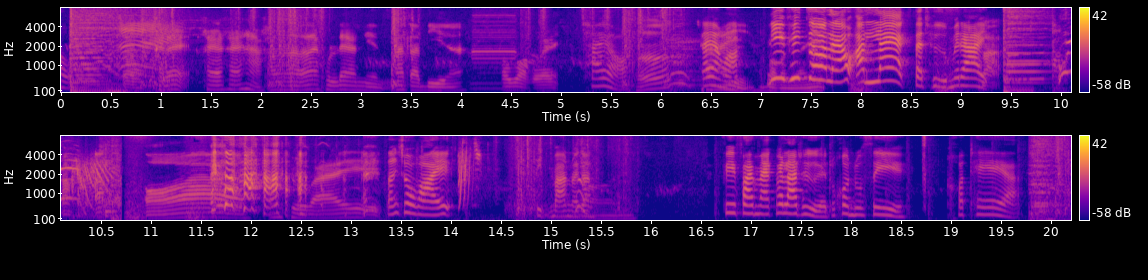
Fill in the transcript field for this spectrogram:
ใช่ใครได้ใครใครหาคานาได้คนแรกเนี่ยหน้าตาดีนะเขาบอกไว้ ใช่เหรอได้ยังวะใช่เขาบอกนี่พี่ไว้เจอแล้วอันแรกแต่ถือไม่ได้อะอะอะอ๋อคือไว้ตั้งโชว์ไว้ ติดบ้านไว้กันฟรีไฟแม็กเวลาถือทุกคนดูสิโคตรเท่อะ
